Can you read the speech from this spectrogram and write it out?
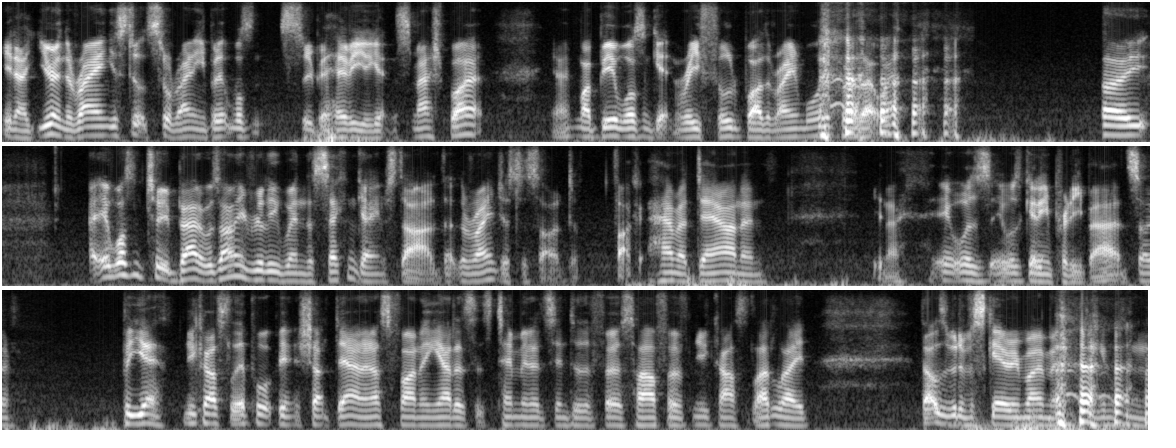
You know, you're in the rain. You're still it's still raining, but it wasn't super heavy. You're getting smashed by it. You know, my beer wasn't getting refilled by the rainwater. Put it that way. So it wasn't too bad. It was only really when the second game started that the Rangers decided to fuck it, hammer down, and you know it was it was getting pretty bad. So, but yeah, Newcastle Airport being shut down, and us finding out as it's ten minutes into the first half of Newcastle Adelaide, that was a bit of a scary moment. Thinking, hmm,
